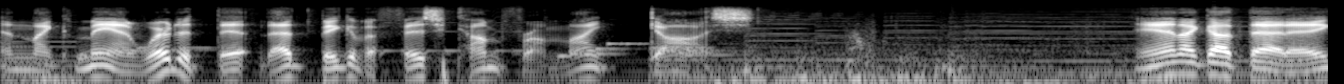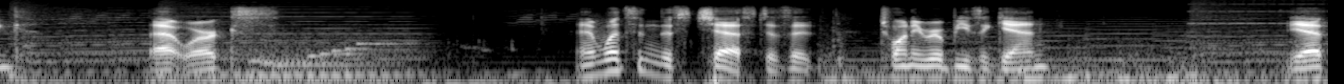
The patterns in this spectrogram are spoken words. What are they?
And like, man, where did that, that big of a fish come from? My gosh. And I got that egg. That works. And what's in this chest? Is it 20 rupees again? Yep.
